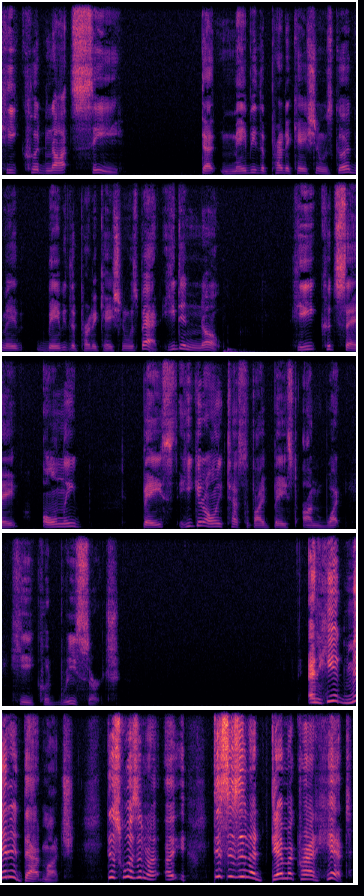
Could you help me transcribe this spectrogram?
He could not see that maybe the predication was good, maybe maybe the predication was bad. He didn't know. He could say only based, he could only testify based on what he could research. And he admitted that much. This wasn't a, a this isn't a Democrat hit.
